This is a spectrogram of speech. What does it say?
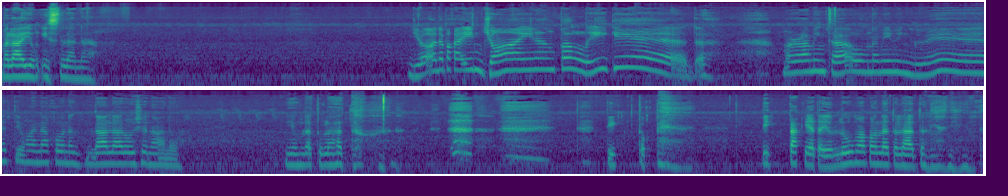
malayong isla na. Yo, napaka-enjoy ng paligid. Maraming taong namimingwit. Yung anak ko, naglalaro siya na ano, yung lato-lato. TikTok. TikTok yata yung luma pang lato-lato niya dito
